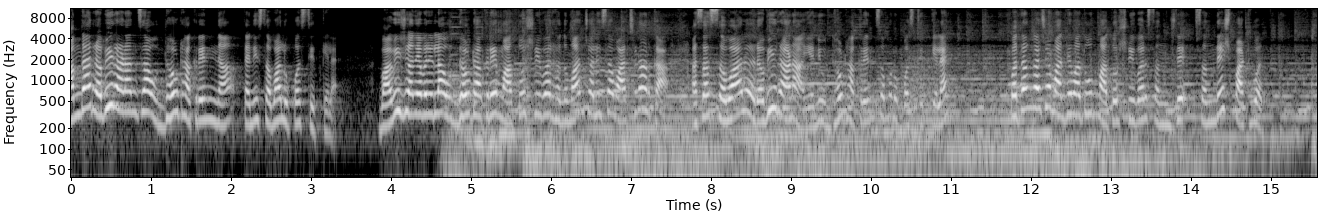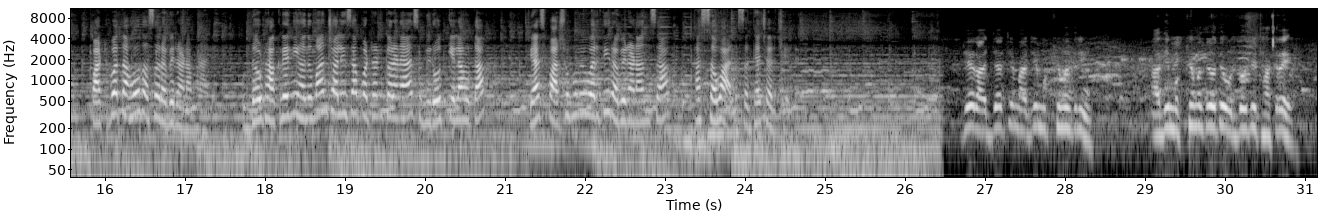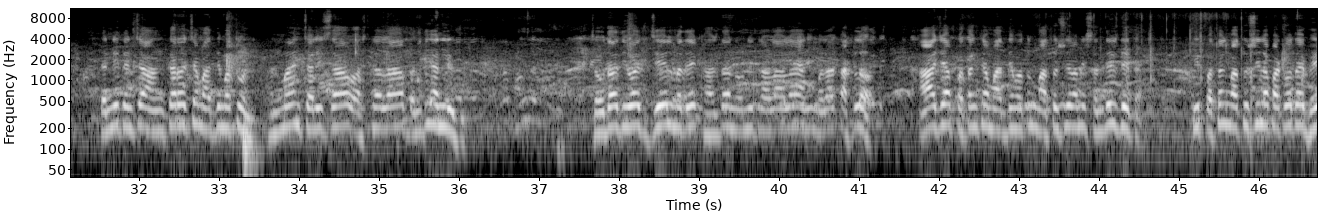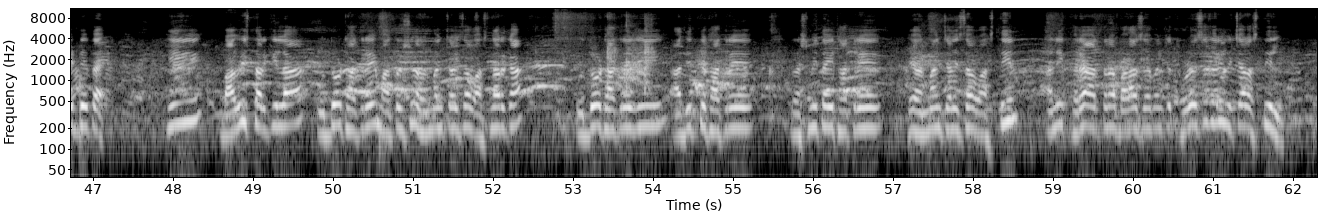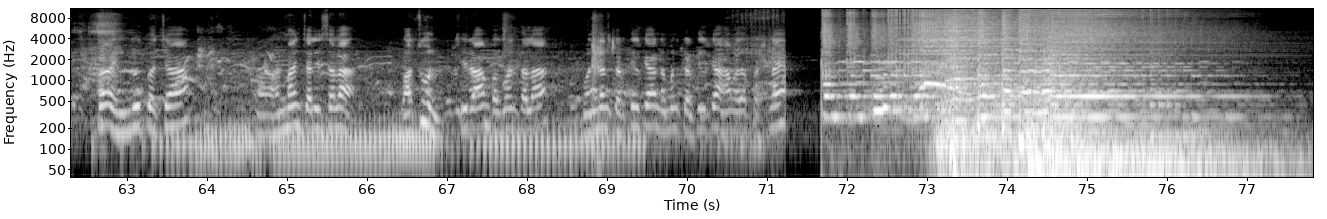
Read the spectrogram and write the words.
आमदार रवी राणांचा उद्धव ठाकरेंना त्यांनी सवाल उपस्थित केलाय. बावीस जानेवारीला उद्धव ठाकरे मातोश्रीवर हनुमान चालिसा वाचणार का? असा सवाल रवी राणा यांनी उद्धव ठाकरेंसमोर उपस्थित केलाय. पतंगाच्या माध्यमातून मातोश्रीवर संदेश पाठवत पाठवत आहोत असं रवी राणा म्हणाले. उद्धव ठाकरेंनी हनुमान चालिसा पठण करण्यास विरोध केला होता. याच पार्श्वभूमीवरती रवी राणांचा हा सवाल सध्या चर्चेत आहे. जे राज्याचे माजी मुख्यमंत्री आधी मुख्यमंत्री होते उद्धवजी ठाकरे. त्यांनी त्यांच्या अंकाराच्या माध्यमातून हनुमान चालिसा वाचण्याला बंदी आणली होती. चौदा दिवस जेलमध्ये खासदार नवनीत राणाला आणि मला टाकलं. आज या पतंगच्या माध्यमातून मातोश्रीला आम्ही संदेश देत आहे. की पतंग मातोश्रीला पाठवत आहे भेट देत आहे. की बावीस तारखेला उद्धव ठाकरे मातोश्रीवर हनुमान चालिसा वाचणार का? उद्धव ठाकरेजी आदित्य ठाकरे रश्मिताई ठाकरे हे हनुमान चालिसा वाचतील? आणि खऱ्या अर्थानं बाळासाहेबांचे थोडेसे जरी विचार असतील तर हिंदुत्वाच्या हनुमान चालिसाला वाचून श्रीराम भगवंताला वंदन करतील का नमन करतील का हा माझा प्रश्न आहे.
